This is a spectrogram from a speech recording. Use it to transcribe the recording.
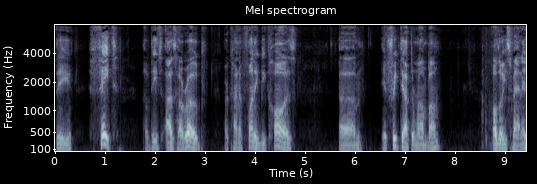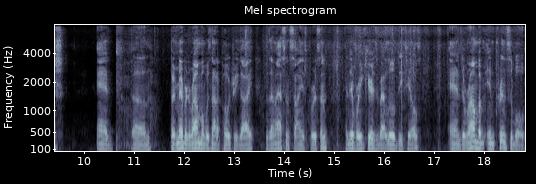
the fate of these azharot are kind of funny because um, it freaked out the Rambam, although he's Spanish, and um, but remember the Rambam was not a poetry guy; he was a math and science person, and therefore he cares about little details. And the Rambam, in principle,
